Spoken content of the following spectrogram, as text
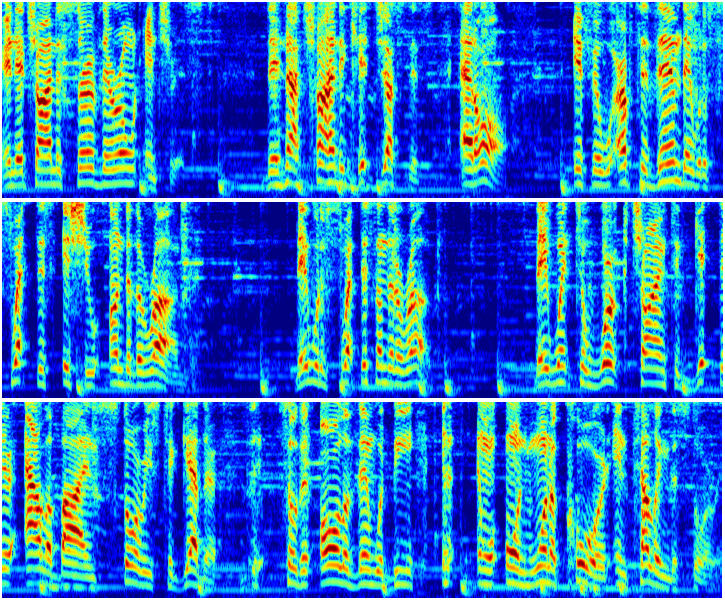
And they're trying to serve their own interest. They're not trying to get justice at all. If it were up to them, they would have swept this issue under the rug. They would have swept this under the rug. They went to work trying to get their alibi and stories together so that all of them would be on one accord in telling the story.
